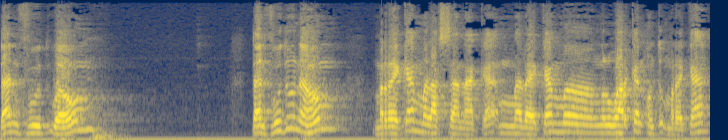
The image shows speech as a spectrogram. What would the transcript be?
tanfud wahum tanfudunahum mereka melaksanakan mereka mengeluarkan untuk mereka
